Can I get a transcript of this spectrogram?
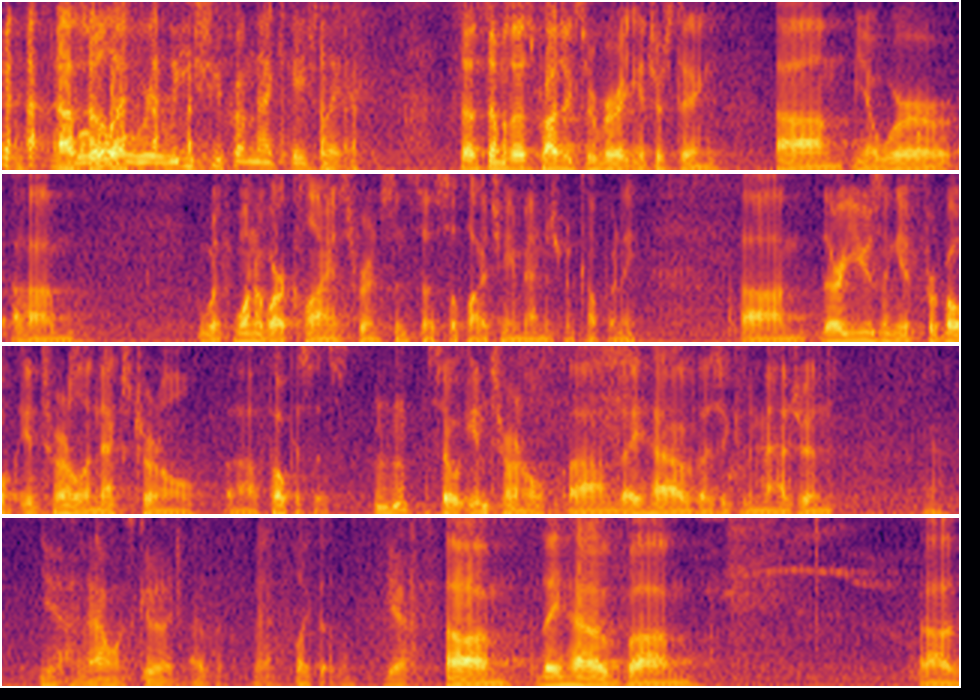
Absolutely. We'll, we'll release you from that cage later. So some of those projects are very interesting. Um, you know, we're um, with one of our clients, for instance, a supply chain management company. Um, they're using it for both internal and external uh, focuses. So internal, um, they have, as you can imagine, yeah, Yeah, that one's good. I yeah, like that one. Yeah. Um, they have um, uh,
